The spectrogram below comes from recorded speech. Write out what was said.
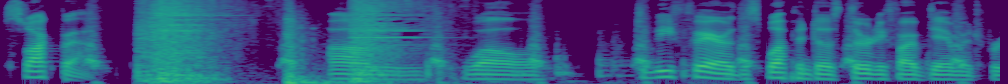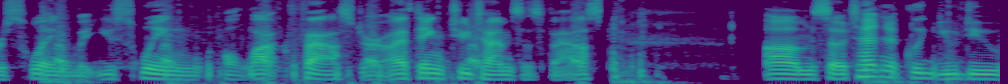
Stock bat. Um, well, to be fair, this weapon does 35 damage per swing, but you swing a lot faster. I think two times as fast. Um, so technically you do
